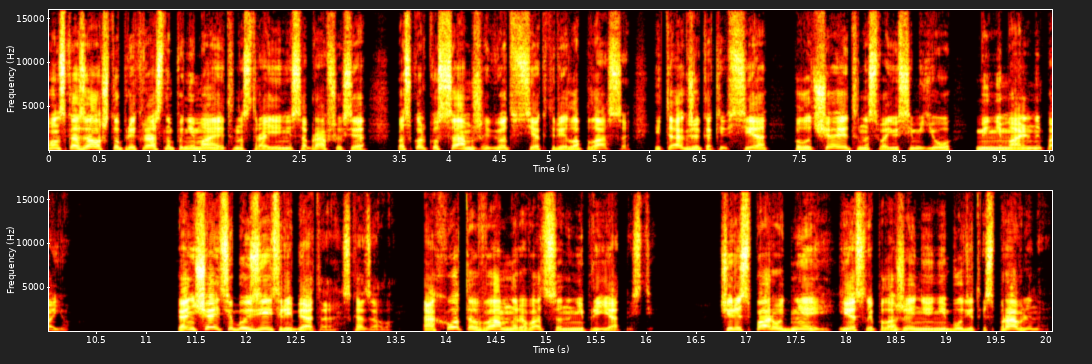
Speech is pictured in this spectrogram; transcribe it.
Он сказал, что прекрасно понимает настроение собравшихся, поскольку сам живет в секторе Лапласа и так же, как и все, получает на свою семью минимальный паёк. «Кончайте бузить, ребята», — сказал он. «Охота вам нарываться на неприятности. Через пару дней, если положение не будет исправлено,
